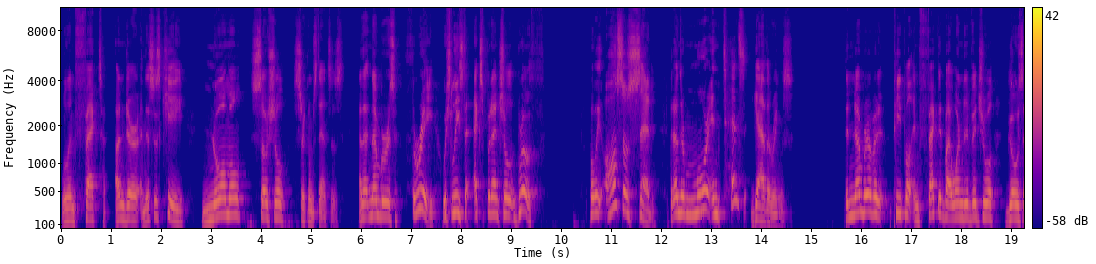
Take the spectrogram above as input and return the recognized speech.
will infect under, and this is key, normal social circumstances. And that number is three, which leads to exponential growth. But we also said that under more intense gatherings, the number of uh, people infected by one individual goes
